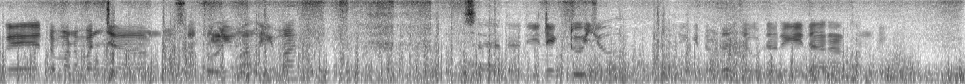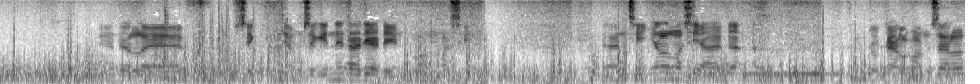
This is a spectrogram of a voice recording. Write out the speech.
Oke teman-teman jam 21.55 Saya ada di deck 7 Ini kita udah jauh dari daerah kondo. Ini ada live musik Jam segini tadi ada informasi sinyal masih ada. Untuk Telkomsel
